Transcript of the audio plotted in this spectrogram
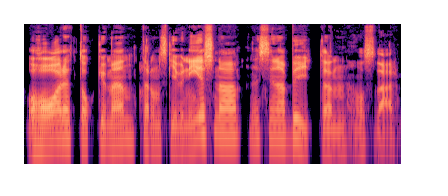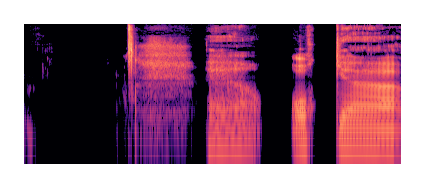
och har ett dokument där de skriver ner sina, sina byten och sådär. Eh, och eh,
